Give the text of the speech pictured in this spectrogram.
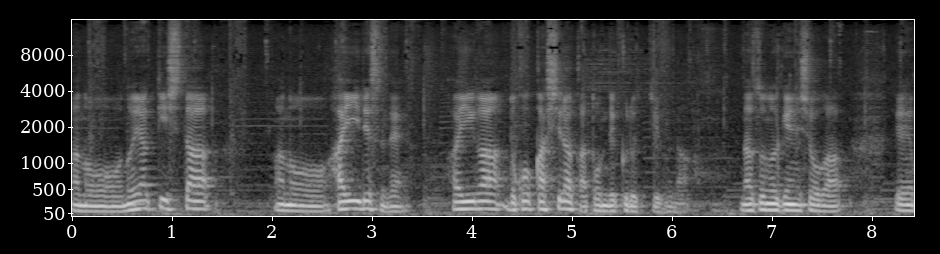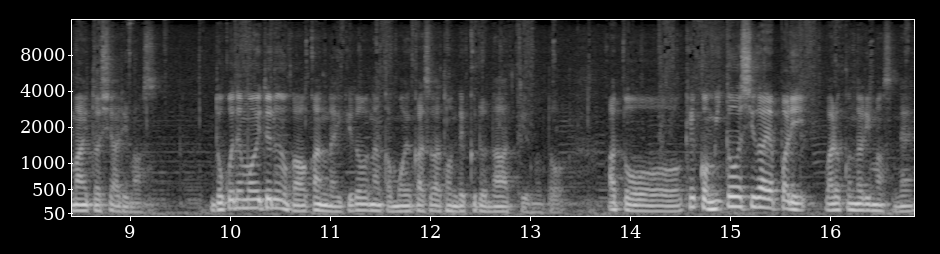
あの野焼きしたあの灰ですね。灰がどこかしらか飛んでくるっていう風な謎の現象が、えー、毎年あります。どこで燃えてるのか分かんないけどなんか燃えかすが飛んでくるなっていうのとあと結構見通しがやっぱり悪くなりますね、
